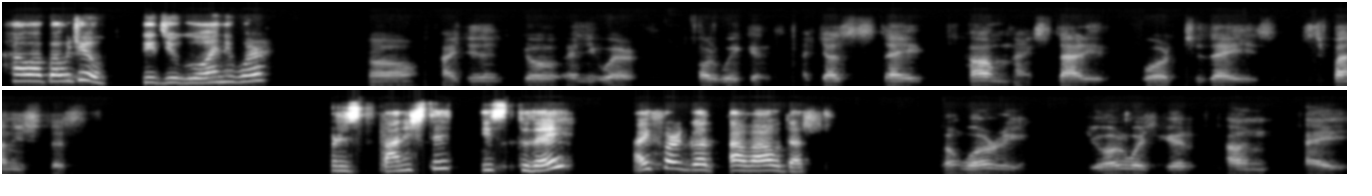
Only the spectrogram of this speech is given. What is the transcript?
How about you? Did you go anywhere? No, I didn't go anywhere all weekend. I just stayed home and studied for today's Spanish test. For Spanish test is today? I forgot about that. Don't worry, you always get an A.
